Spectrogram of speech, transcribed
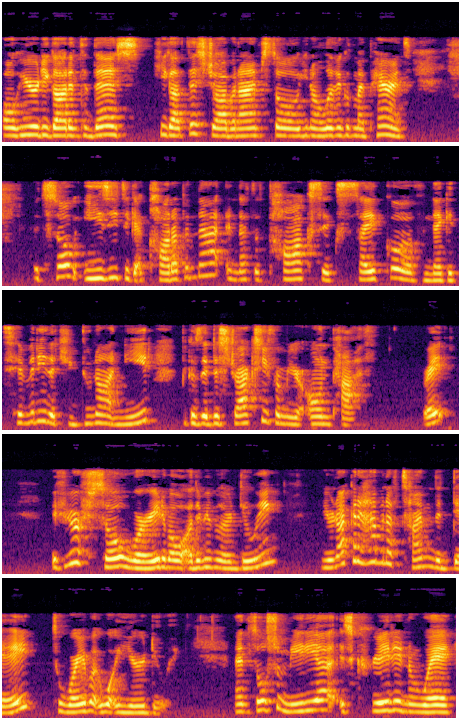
Oh he already got into this he got this job and i'm still you know living with my parents. It's so easy to get caught up in that and that's a toxic cycle of negativity that you do not need because it distracts you from your own path right if you're so worried about what other people are doing you're not going to have enough time in the day to worry about what you're doing and social media is created in a way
